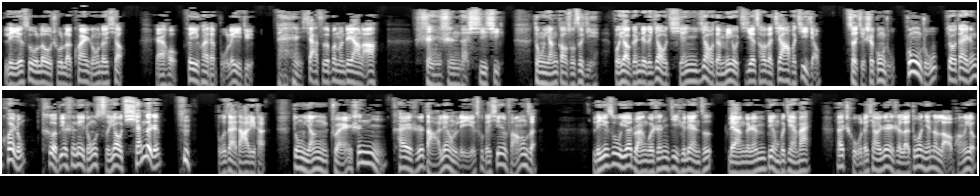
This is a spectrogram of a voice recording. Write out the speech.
李素露出了宽容的笑，然后飞快的补了一句：“下次不能这样了啊！”深深的吸气。东阳告诉自己，不要跟这个要钱要的没有节操的家伙计较。自己是公主，公主要待人宽容，特别是那种死要钱的人。哼，不再搭理他。东阳转身开始打量李素的新房子。李素也转过身继续练字，两个人并不见外，那处的像认识了多年的老朋友。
